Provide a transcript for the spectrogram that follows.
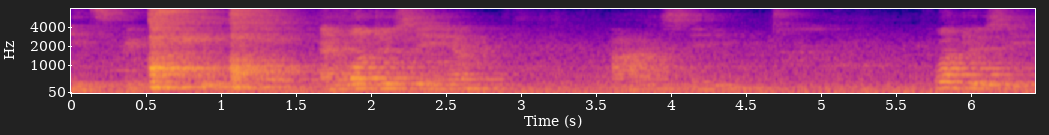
It's pink. And what do you see here? I see. What do you see?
